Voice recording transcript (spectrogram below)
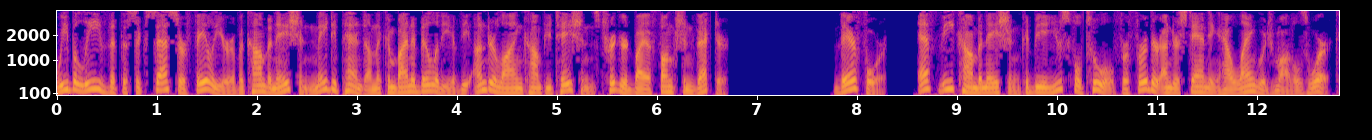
We believe that the success or failure of a combination may depend on the combinability of the underlying computations triggered by a function vector. Therefore, FV combination could be a useful tool for further understanding how language models work.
